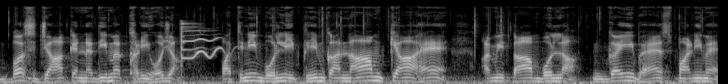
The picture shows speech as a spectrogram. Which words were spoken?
बस जाके नदी में खड़ी हो जा। पत्नी बोली, फ़िल्म का नाम क्या है? अमिताभ बोला, गई भैंस पानी में।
